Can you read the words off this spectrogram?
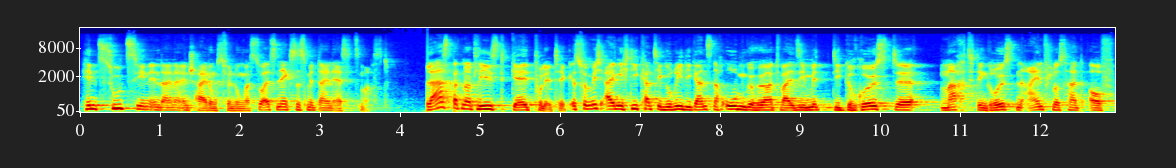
hinzuziehen in deiner Entscheidungsfindung, was du als nächstes mit deinen Assets machst. Last but not least, Geldpolitik ist für mich eigentlich die Kategorie, die ganz nach oben gehört, weil sie mit die größte Macht, den größten Einfluss hat auf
